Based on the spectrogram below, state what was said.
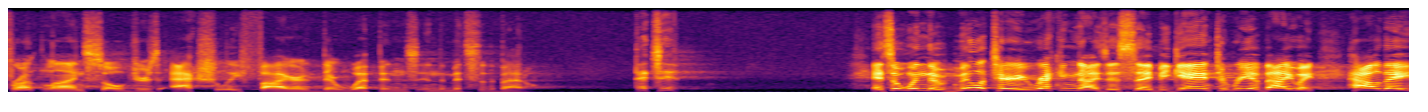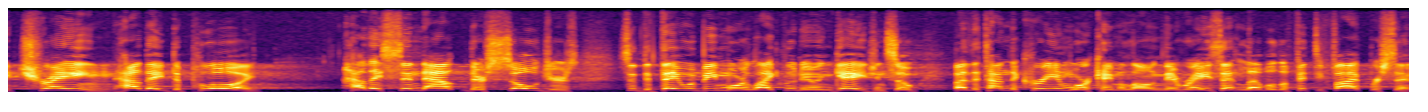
frontline soldiers actually fired their weapons in the midst of the battle. That's it. And so when the military recognized this, they began to reevaluate how they train, how they deploy, how they send out their soldiers so that they would be more likely to engage. And so by the time the Korean War came along, they raised that level to 55%.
